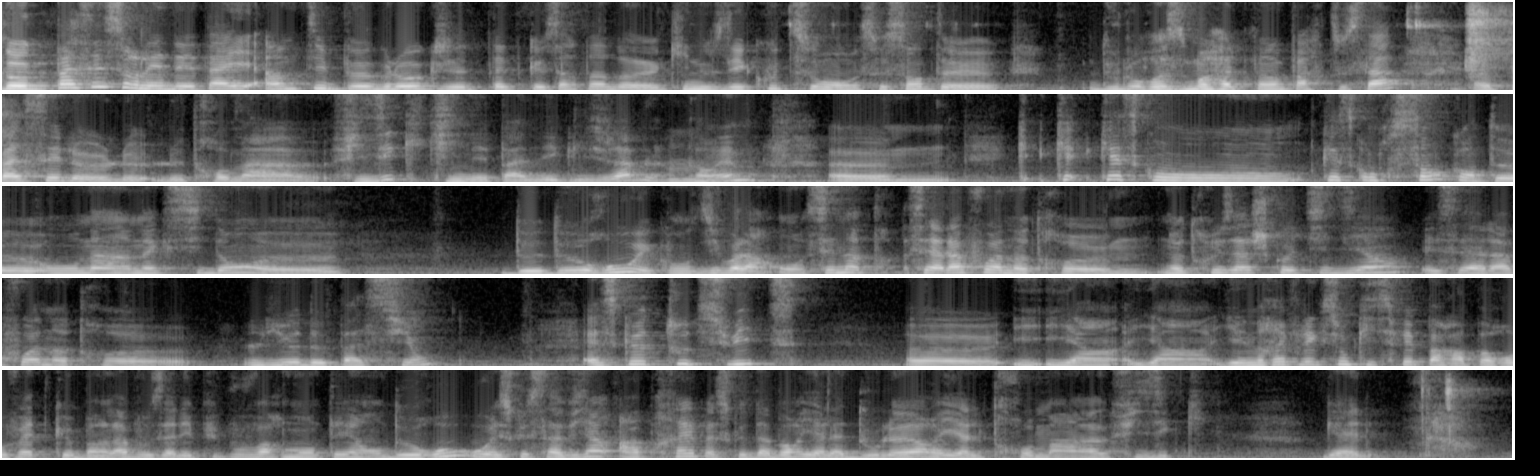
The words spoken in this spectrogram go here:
Donc, passer sur les détails un petit peu glauques, peut-être que certains qui nous écoutent se sentent euh, douloureusement atteints par tout ça. Euh, passer le, trauma physique, qui n'est pas négligeable mm. quand même. Qu'est-ce qu'on qu'est-ce qu'on ressent quand on a un accident de deux roues et qu'on se dit voilà, c'est à la fois notre, euh, notre usage quotidien et c'est à la fois notre euh, lieu de passion. Est-ce que tout de suite euh, il y, y, a, une réflexion qui se fait par rapport au fait que ben là vous allez plus pouvoir monter en deux roues ou est-ce que ça vient après parce que d'abord il y a la douleur et il y a le trauma physique? Gaëlle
